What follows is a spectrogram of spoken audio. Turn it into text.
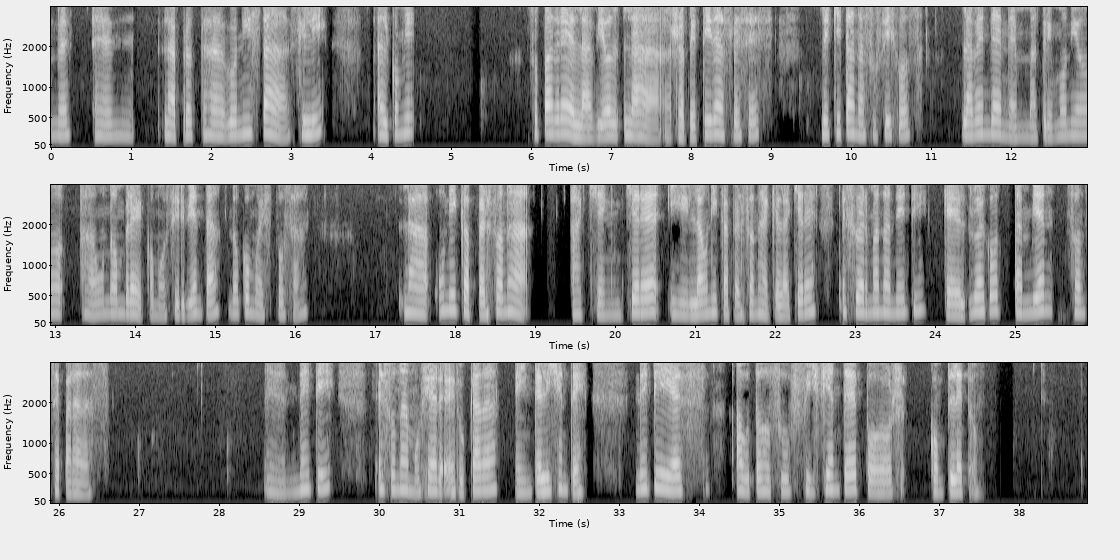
en la protagonista Silly, al comienzo, su padre la viola repetidas veces, le quitan a sus hijos, la venden en matrimonio a un hombre como sirvienta, no como esposa, la única persona a quien quiere y la única persona que la quiere es su hermana Nettie, que luego también son separadas. Eh, Nettie es una mujer educada e inteligente. Nettie es autosuficiente por completo.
